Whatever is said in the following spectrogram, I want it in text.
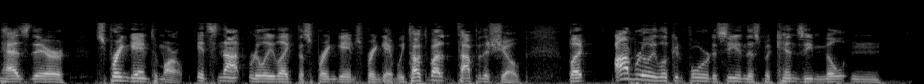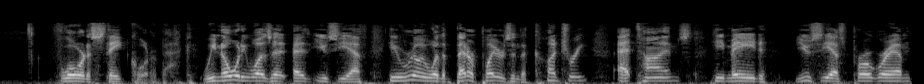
has their spring game tomorrow. It's not really like the spring game, spring game. We talked about it at the top of the show, but I'm really looking forward to seeing this McKenzie Milton Florida State quarterback. We know what he was at, at UCF. He really was one of the better players in the country at times. He made UCF's program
